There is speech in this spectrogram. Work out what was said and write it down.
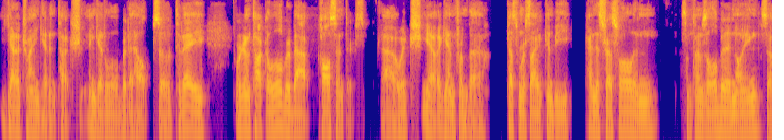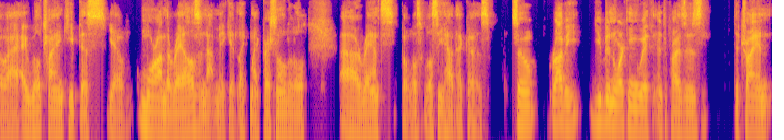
you got to try and get in touch and get a little bit of help. So today we're going to talk a little bit about call centers, uh, which, you know, again, from the customer side can be kind of stressful and sometimes a little bit annoying. So I, I, will try and keep this, you know, more on the rails and not make it like my personal little uh, rants, but we'll, we'll see how that goes. So Robby, you've been working with enterprises to try and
